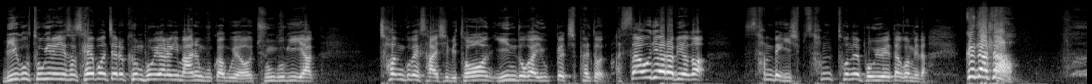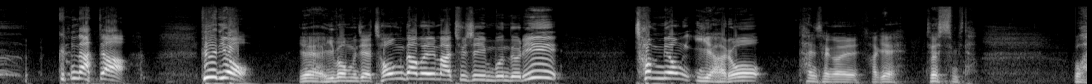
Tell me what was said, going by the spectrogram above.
미국, 독일에 이어서 세 번째로 금 보유량이 많은 국가고요. 중국이 약 1,942톤, 인도가 618톤, 아, 사우디아라비아가 323톤을 보유했다고 합니다. 끝났다! 끝났다! 드디어 예, 이번 문제 정답을 맞추신 분들이 1000명 이하로 탄생을 하게 됐습니다. 와,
